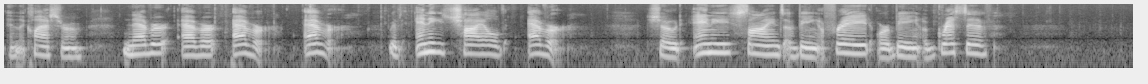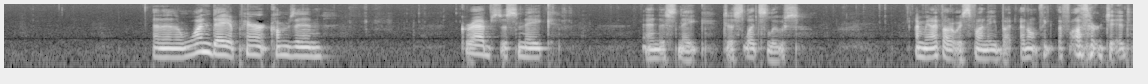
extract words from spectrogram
in the classroom. Never, ever, ever, ever, with any child ever, showed any signs of being afraid or being aggressive. And then one day a parent comes in grabs the snake, and the snake just lets loose. I mean, I thought it was funny, but I don't think the father did.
